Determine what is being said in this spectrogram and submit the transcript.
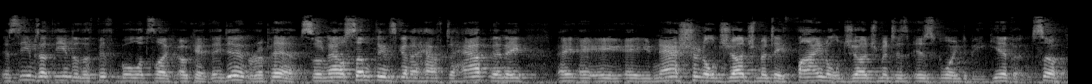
It seems at the end of the fifth bowl, it's like, okay, they didn't repent, so now something's going to have to happen. A, a, a, a national judgment, a final judgment is, is going to be given. So,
